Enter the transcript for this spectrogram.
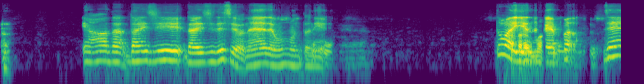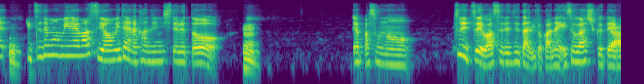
いやーだ大事大事ですよねでも本当に。ねとはいえなんかやっだぱらぜうんいつでも見れますよみたいな感じにしてるとうん。やっぱそのついつい忘れてたりとかね忙しくてみたい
